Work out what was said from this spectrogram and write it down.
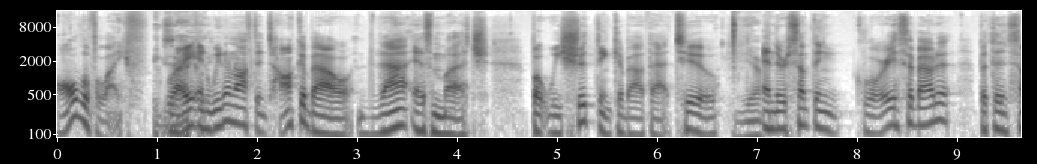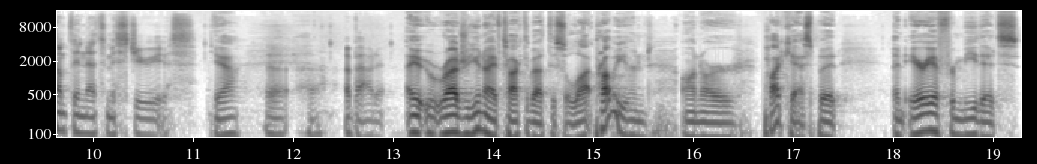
all of life, Exactly. right? And we don't often talk about that as much, but we should think about that too. Yeah. And there's something glorious about it, but then something that's mysterious Yeah. uh, uh, about it. I, Roger, you and I have talked about this a lot, probably even on our podcast, but an area for me that's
